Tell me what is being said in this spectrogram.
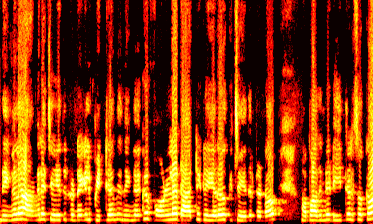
നിങ്ങൾ അങ്ങനെ ചെയ്തിട്ടുണ്ടെങ്കിൽ പിറ്റേന്ന് നിങ്ങൾക്ക് ഫോണിലെ ഡാറ്റ ക്ലിയർ ഒക്കെ ചെയ്തിട്ടുണ്ടാവും. അപ്പൊ അതിന്റെ ഡീറ്റെയിൽസ് ഒക്കെ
